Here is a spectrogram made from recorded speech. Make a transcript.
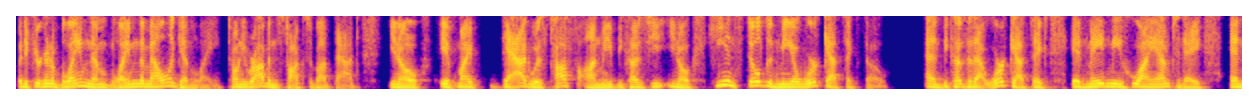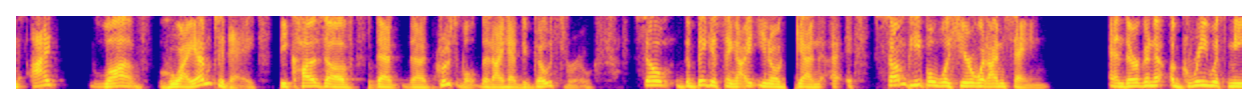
but if you're going to blame them, blame them elegantly. Tony Robbins talks about that. You know, if my dad was tough on me because he, you know, he instilled in me a work ethic though. And because of that work ethic, it made me who I am today. And I love who I am today because of that, that crucible that I had to go through. So the biggest thing I, you know, again, some people will hear what I'm saying and they're going to agree with me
